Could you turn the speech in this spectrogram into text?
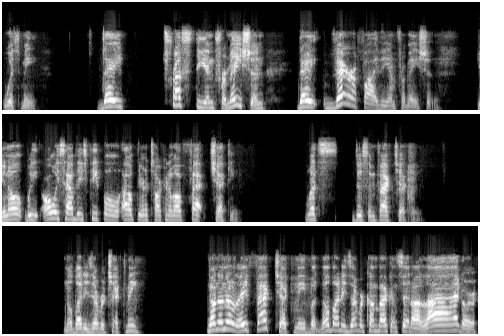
with me. They trust the information. They verify the information. You know, we always have these people out there talking about fact checking. Let's do some fact checking. Nobody's ever checked me. No, no, no. They fact checked me, but nobody's ever come back and said I lied or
